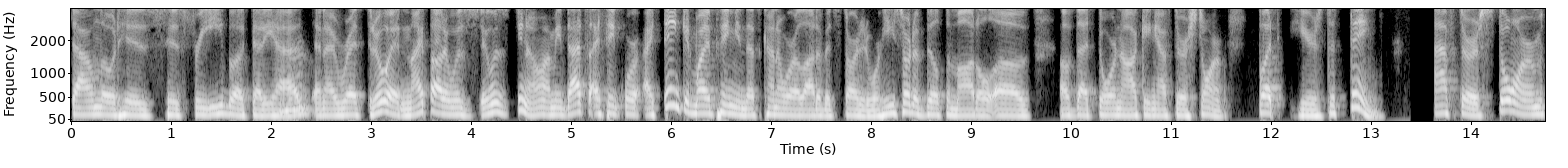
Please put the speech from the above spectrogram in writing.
download his his free ebook that he had, mm-hmm. and I read through it, and I thought it was it was you know I mean that's I think where I think in my opinion that's kind of where a lot of it started, where he sort of built the model of of that door knocking after a storm. But here's the thing: after a storm,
